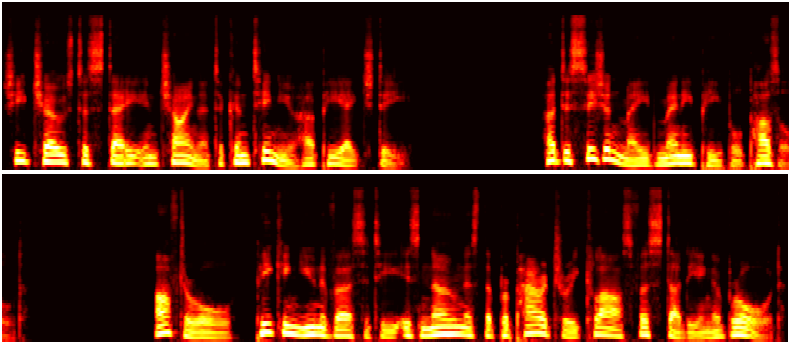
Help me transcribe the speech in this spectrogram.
she chose to stay in China to continue her PhD. Her decision made many people puzzled. After all, Peking University is known as the preparatory class for studying abroad.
